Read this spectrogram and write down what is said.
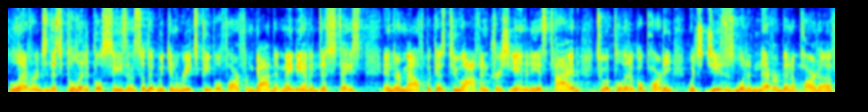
leverage this political season so that we can reach people far from God that maybe have a distaste in their mouth? Because too often Christianity is tied to a political party, which Jesus would have never been a part of.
